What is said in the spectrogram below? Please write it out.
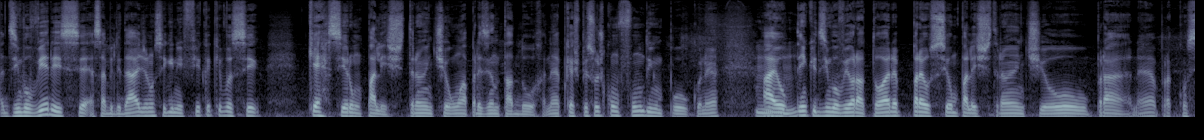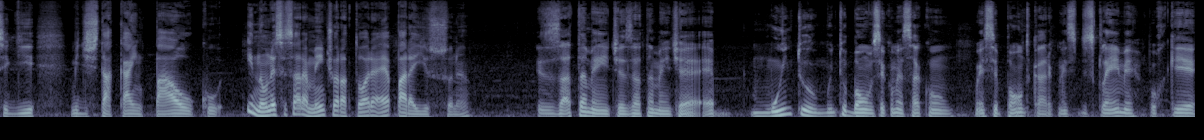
uh, desenvolver esse, essa habilidade não significa que você quer ser um palestrante ou um apresentador, né? Porque as pessoas confundem um pouco, né? Uhum. Ah, eu uhum. tenho que desenvolver oratória para eu ser um palestrante ou para né, para conseguir me destacar em palco. E não necessariamente oratória é para isso, né? Exatamente, exatamente. É, é muito, muito bom você começar com, com esse ponto, cara, com esse disclaimer, porque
